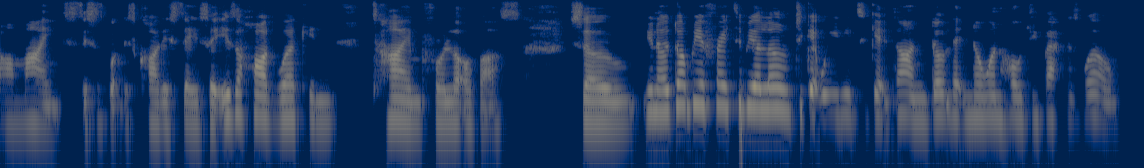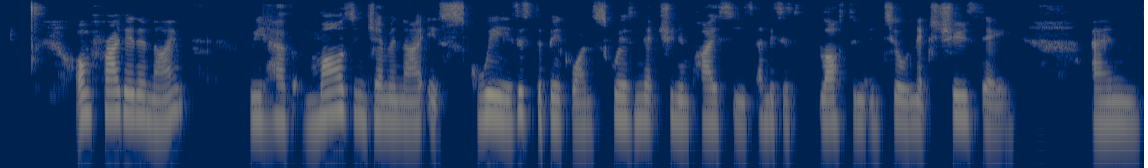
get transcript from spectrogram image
our minds. This is what this card is saying. So it is a hard working time for a lot of us so you know don't be afraid to be alone to get what you need to get done don't let no one hold you back as well on friday the ninth, we have Mars in Gemini. It squares. This is the big one. Squares Neptune in Pisces, and this is lasting until next Tuesday. And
